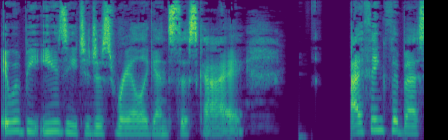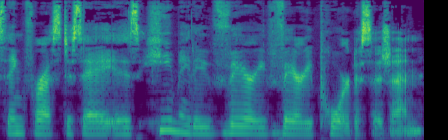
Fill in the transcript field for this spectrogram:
It would be easy to just rail against this guy. I think the best thing for us to say is he made a very, very poor decision.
